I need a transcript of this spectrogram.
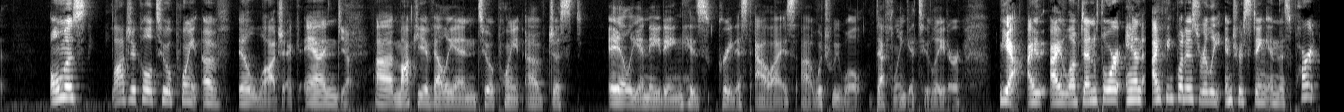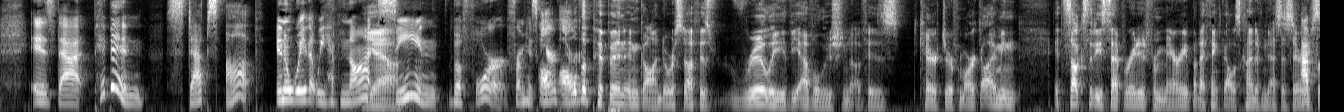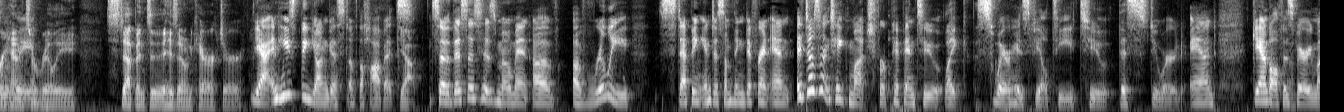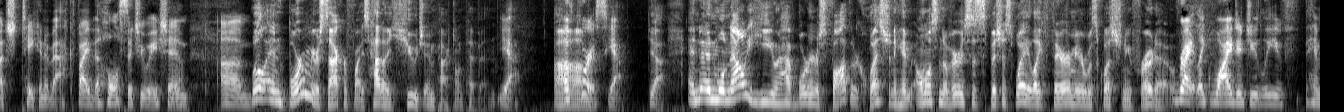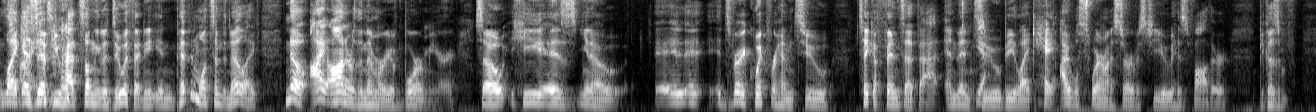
almost logical to a point of illogic and Yeah. uh, Machiavellian to a point of just alienating his greatest allies, uh, which we will definitely get to later. Yeah, I, I love Denethor, and I think what is really interesting in this part is that Pippin steps up in a way that we have not Yeah. seen before from his character. all the Pippin and Gondor stuff is really the evolution of his character from arc. I mean, it sucks that he's separated from Merry, but I think that was kind of necessary for him to really step into his own character. Yeah, and he's the youngest of the hobbits. Yeah. So this is his moment of of really stepping into something different and it doesn't take much for Pippin to like swear his fealty to this steward and Gandalf is very much taken aback by the whole situation. Um Well, and Boromir's sacrifice had a huge impact on Pippin. yeah. of Um, course, yeah. Yeah, and and well, now he have Boromir's father questioning him almost in a very suspicious way, like Faramir was questioning Frodo. Right, like why did you leave him like as if you had something to do with it. And, and Pippin wants him to know, like, no, I honor the memory of Boromir. So he is, you know, it, it, it's very quick for him to take offense at that, and then to be like, hey, I will swear my service to you, his father, because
